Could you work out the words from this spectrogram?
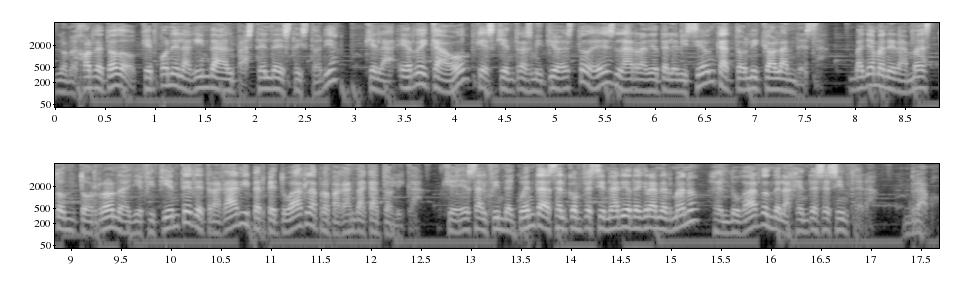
Lo mejor de todo, ¿qué pone la guinda al pastel de esta historia? Que la RKO, que es quien transmitió esto, es la radiotelevisión católica holandesa. Vaya manera más tontorrona y eficiente de tragar y perpetuar la propaganda católica, que es al fin de cuentas el confesionario de Gran Hermano, el lugar donde la gente se sincera. Bravo.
